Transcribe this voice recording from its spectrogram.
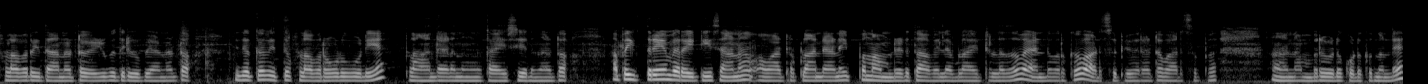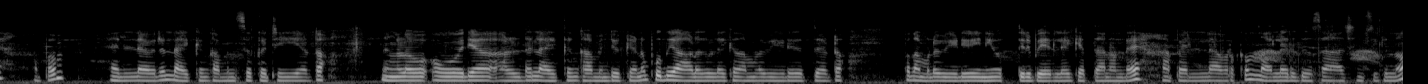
ഫ്ലവർ ഇതാണ് കേട്ടോ. എഴുപത് രൂപയാണ് കേട്ടോ. ഇതൊക്കെ വിത്ത് ഫ്ലവറോട് കൂടിയ പ്ലാന്റാണ് നിങ്ങൾക്ക് അയച്ചു തരുന്നത് കേട്ടോ. അപ്പോൾ ഇത്രയും വെറൈറ്റീസാണ് വാട്ടർ പ്ലാന്റാണ് ഇപ്പോൾ നമ്മുടെ അടുത്ത് അവൈലബിൾ ആയിട്ടുള്ളത്. വേണ്ടവർക്ക് വാട്സപ്പിൽ വരാം കേട്ടോ. വാട്സപ്പ് നമ്പർ ഇവിടെ കൊടുക്കുന്നുണ്ട്. അപ്പം എല്ലാവരും ലൈക്കും കമൻസും ഒക്കെ ചെയ്യുക കേട്ടോ. നിങ്ങൾ ഓരോ ആളുടെ ലൈക്കും കമന്റും ഒക്കെയാണ് പുതിയ ആളുകളിലേക്ക് നമ്മൾ വീഡിയോ എത്തുക കേട്ടോ. അപ്പോൾ നമ്മുടെ വീഡിയോ ഇനി ഒത്തിരി പേരിലേക്ക് എത്താനുണ്ട്. അപ്പോൾ എല്ലാവർക്കും നല്ലൊരു ദിവസം ആശംസിക്കുന്നു.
